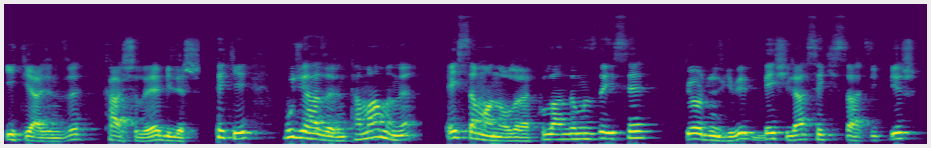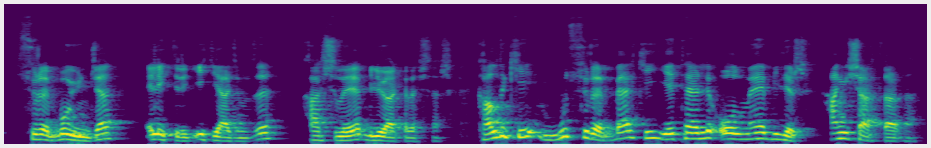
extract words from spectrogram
ihtiyacınızı karşılayabilir. Peki bu cihazların tamamını eş zamanlı olarak kullandığımızda ise gördüğünüz gibi 5 ila 8 saatlik bir süre boyunca elektrik ihtiyacımızı karşılayabiliyor arkadaşlar. Kaldı ki bu süre belki yeterli olmayabilir. Hangi şartlarda?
